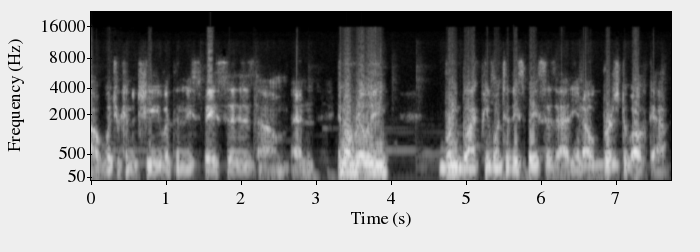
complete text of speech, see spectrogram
uh, what you can achieve within these spaces um, and you know really bring black people into these spaces that you know bridge the wealth gap.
